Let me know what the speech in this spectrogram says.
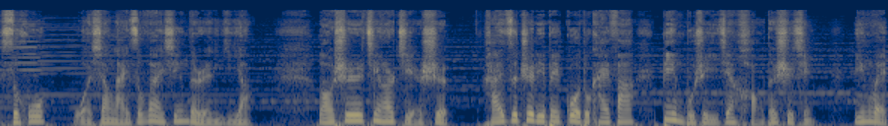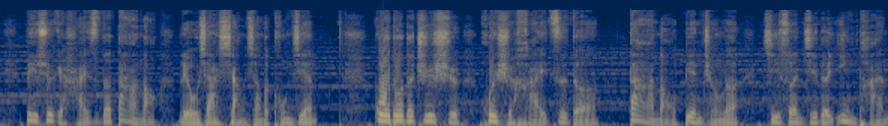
似乎……我像来自外星的人一样，老师进而解释，孩子智力被过度开发并不是一件好的事情，因为必须给孩子的大脑留下想象的空间。过多的知识会使孩子的大脑变成了计算机的硬盘，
